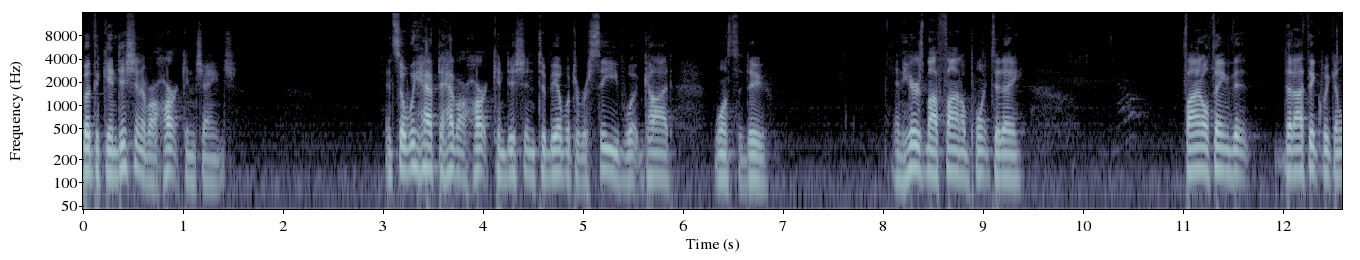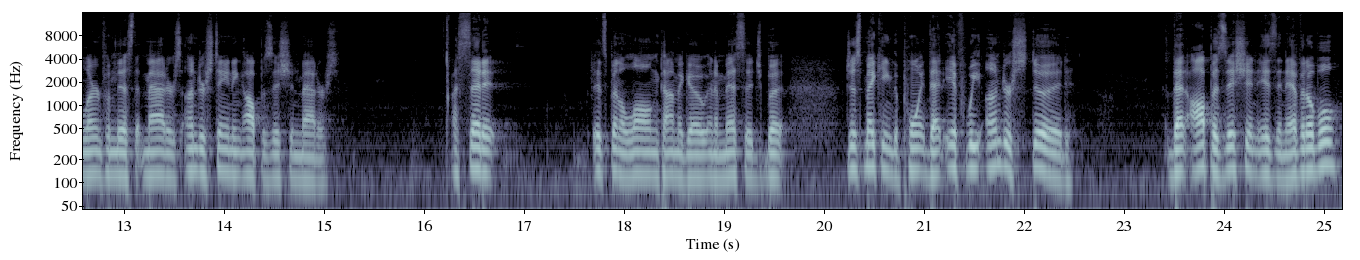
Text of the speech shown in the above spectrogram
but the condition of our heart can change. And so we have to have our heart conditioned to be able to receive what God wants to do. And here's my final point today. Final thing that, that I think we can learn from this that matters understanding opposition matters. I said it, it's been a long time ago in a message, but just making the point that if we understood that opposition is inevitable,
